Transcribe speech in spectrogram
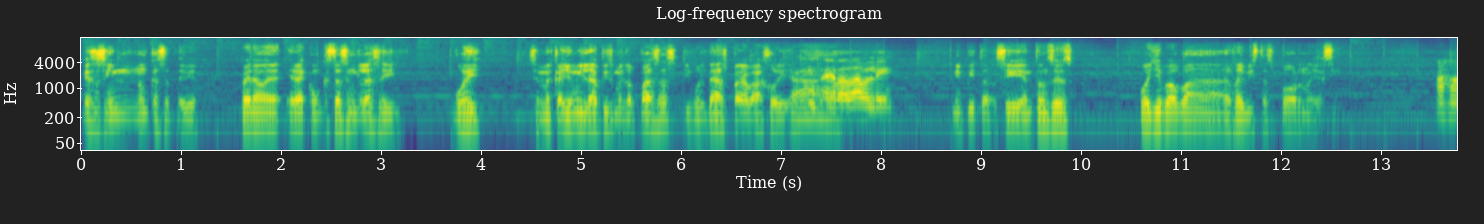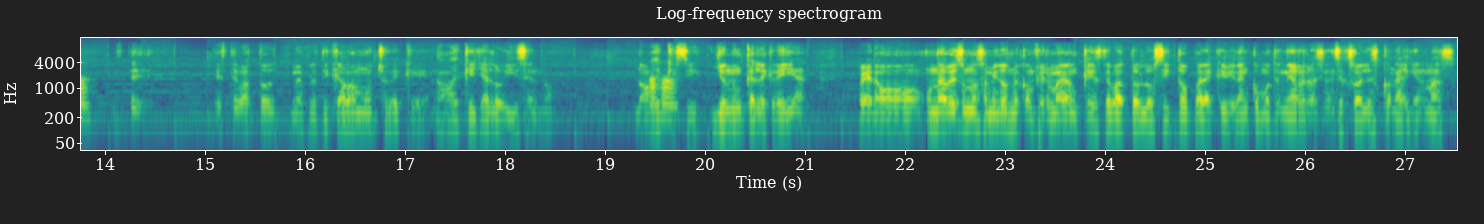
Eso sí, nunca se te vio. Pero eh, era como que estás en clase y, güey, se me cayó mi lápiz, me lo pasas y volteas para abajo y, ah. Es agradable. Mi pito, sí, entonces, o llevaba revistas porno y así. Ajá. Este, este vato me platicaba mucho de que, no, que ya lo hice, ¿no? No, que sí. Yo nunca le creía. Pero una vez unos amigos me confirmaron que este vato lo citó para que vieran cómo tenía relaciones sexuales con alguien más.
